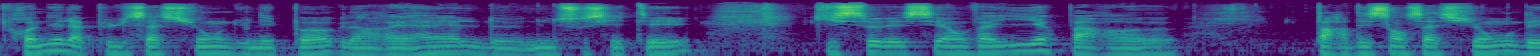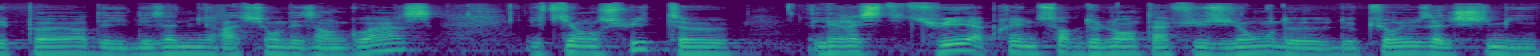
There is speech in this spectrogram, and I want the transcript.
prenait la pulsation d'une époque, d'un réel, d'une société, qui se laissait envahir par, euh, des sensations, des peurs, des, admirations, des angoisses, et qui ensuite les restituait après une sorte de lente infusion de, de curieuse alchimie.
